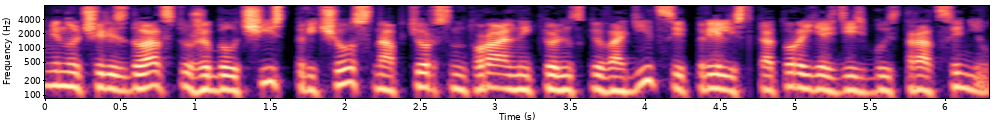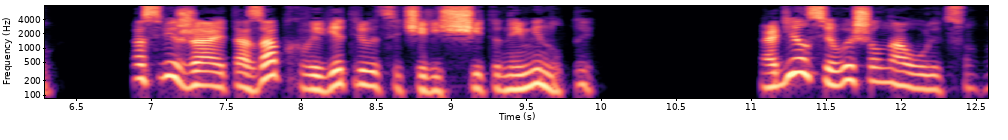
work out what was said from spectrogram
Минут через двадцать уже был чист, причесан, обтерся натуральной кёльнской водицей, прелесть которой я здесь быстро оценил. Освежает, а запах выветривается через считанные минуты. Оделся вышел на улицу.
